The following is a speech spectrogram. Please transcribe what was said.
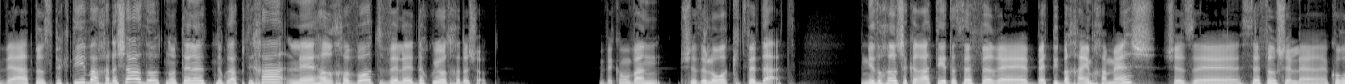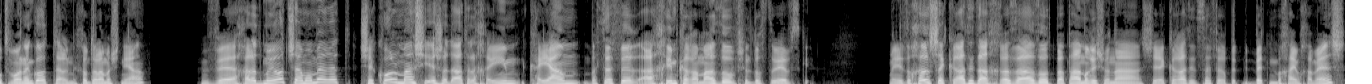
והפרספקטיבה החדשה הזאת נותנת נקודת פתיחה להרחבות ולדקויות חדשות. וכמובן שזה לא רק כתבי דת. אני זוכר שקראתי את הספר uh, בית מטבחיים 5, שזה ספר של uh, קורט וונגוט על מלחמת העולם השנייה, ואחת הדמויות שם אומרת שכל מה שיש לדעת על החיים קיים בספר האחים קרמזוב של דוסטויבסקי. ואני זוכר שקראתי את ההכרזה הזאת בפעם הראשונה שקראתי את ספר בית מטבחיים 5,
